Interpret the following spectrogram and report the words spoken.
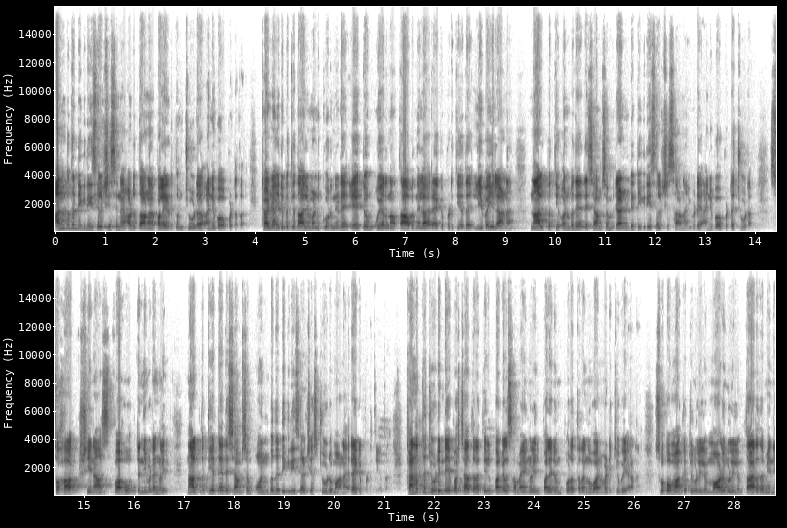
അൻപത് ഡിഗ്രി സെൽഷ്യസിന് അടുത്താണ് പലയിടത്തും ചൂട് അനുഭവപ്പെട്ടത്. കഴിഞ്ഞ ഇരുപത്തിനാല് മണിക്കൂറിനിടെ ഏറ്റവും ഉയർന്ന താപനില രേഖപ്പെടുത്തിയത് ലിവയിലാണ്. നാൽപ്പത്തി ഒൻപത് ദശാംശം രണ്ട് ഡിഗ്രി സെൽഷ്യസ് ആണ് ഇവിടെ അനുഭവപ്പെട്ട ചൂട്. സൊഹാർ ഷിനാസ് ഫഹൂദ് എന്നിവിടങ്ങളിൽ നാൽപ്പത്തിയെട്ട് ദശാംശം ഒൻപത് ഡിഗ്രി സെൽഷ്യസ് ചൂടുമാണ് രേഖപ്പെടുത്തിയത്. കനത്ത ചൂടിന്റെ പശ്ചാത്തലത്തിൽ പകൽ സമയങ്ങളിൽ പലരും പുറത്തിറങ്ങുവാൻ മടിക്കുകയാണ്. സൂപ്പർ മാർക്കറ്റുകളിലും മാളുകളിലും താരതമ്യേന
